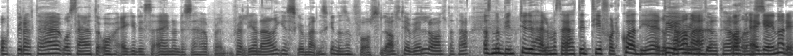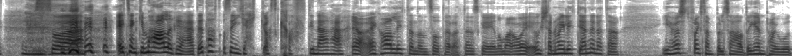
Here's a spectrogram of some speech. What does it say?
opp i dette her og si at å, jeg er disse, en av disse her veldig energiske menneskene som får til alt jeg vil, og alt dette her. Altså, nå begynte jo du heller med å si at de folka de er Det er irriterende, og at jeg er en av de. Så jeg tenker vi har allerede tatt altså gikk oss kraftig nær her. Ja, jeg har litt tendenser til dette, skal jeg innrømme. Og jeg, jeg kjenner meg litt igjen i dette. her. I høst for eksempel, så hadde jeg en periode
